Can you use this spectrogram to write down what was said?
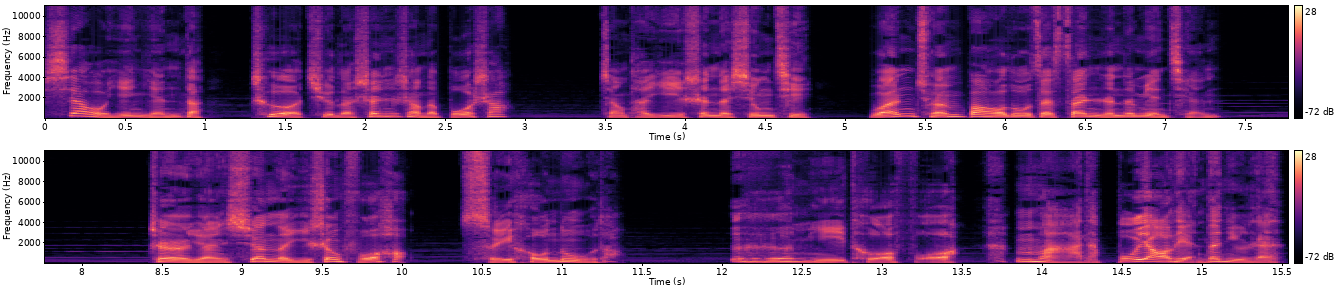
笑吟吟地撤去了身上的薄纱，将她一身的凶气完全暴露在三人的面前。志远宣了一声佛号，随后怒道：“阿弥陀佛！妈的，不要脸的女人！”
